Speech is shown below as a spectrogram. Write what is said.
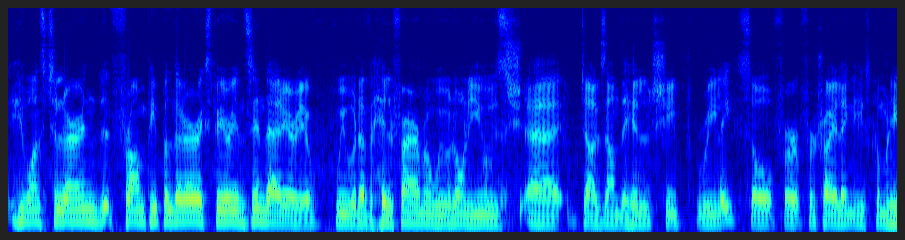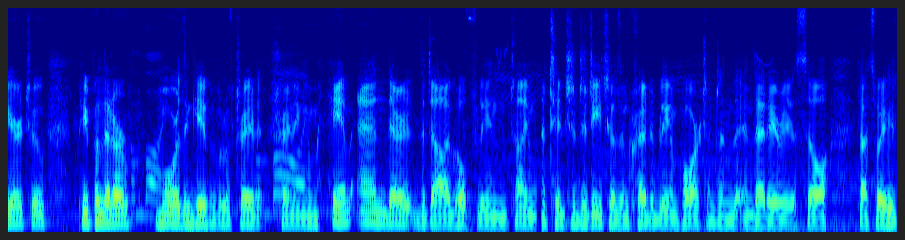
he wants to learn from people that are experienced in that area. We would have a hill farm and we would only use uh, dogs on the hill sheep, really. So for, for trialing, he's coming here to people that are more than capable of tra training him, him and their, the dog, hopefully in time. Attention to detail is incredibly important in, the, in that area. So that's why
